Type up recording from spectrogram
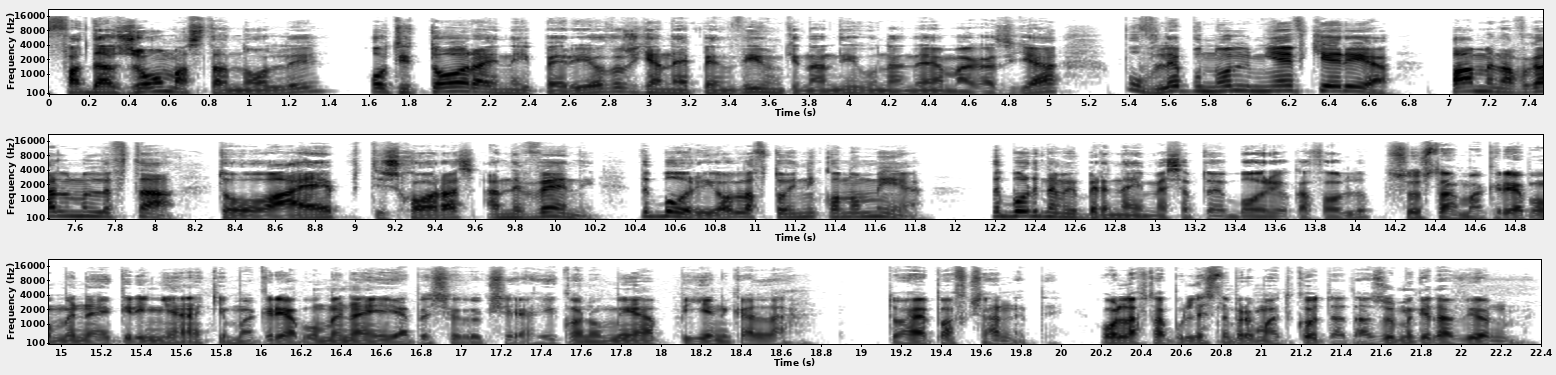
Φανταζόμασταν όλοι ότι τώρα είναι η περίοδος για να επενδύουν και να ανοίγουν νέα μαγαζιά που βλέπουν όλοι μια ευκαιρία. Πάμε να βγάλουμε λεφτά. Το ΑΕΠ της χώρας ανεβαίνει. Δεν μπορεί, όλο αυτό είναι οικονομία. Δεν μπορεί να μην περνάει μέσα από το εμπόριο καθόλου. Σωστά. Μακριά από μένα εγκρίνια και μακριά από μένα η απεσιοδοξία. Η οικονομία πηγαίνει καλά. Το ΑΕΠ αυξάνεται. Όλα αυτά που λες είναι πραγματικότητα. Τα ζούμε και τα βιώνουμε.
